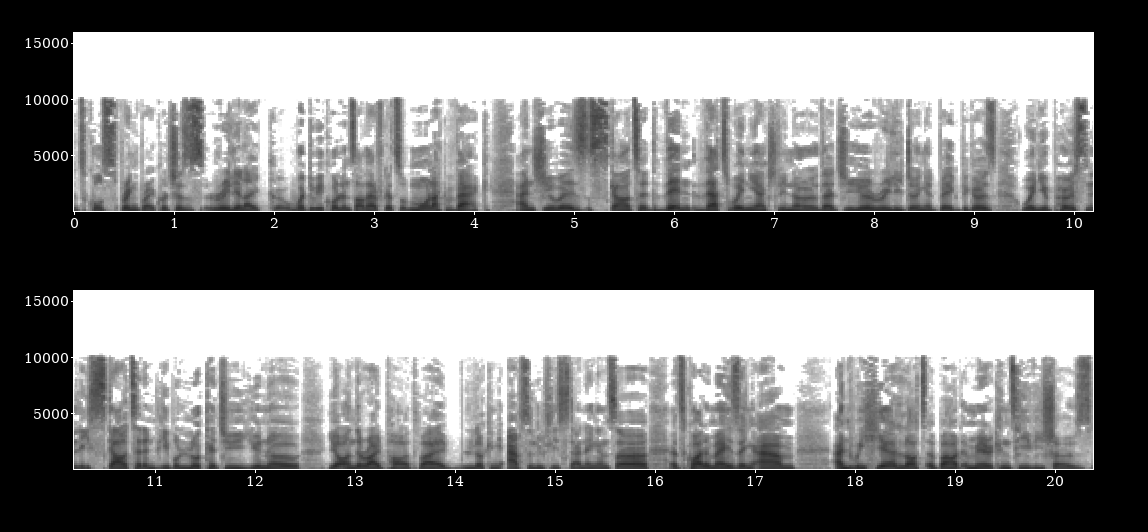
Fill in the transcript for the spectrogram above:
it's called Spring Break, which is really like what do we call in South Africa? It's more like VAC, and she was scouted. Then that's when you actually know that you're really doing it big because when you're personally scouted and people look at you, you know you're on the right path by looking absolutely stunning, and so it's quite amazing. Um, and we hear a lot about American TV shows.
